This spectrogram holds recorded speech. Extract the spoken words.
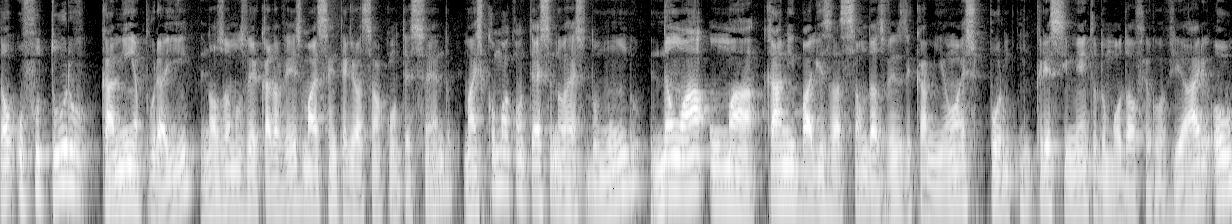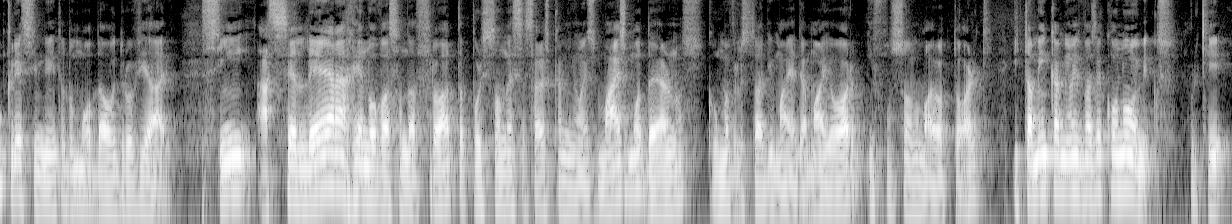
Então, o futuro caminha por aí, nós vamos ver cada vez mais essa integração acontecendo, mas como acontece no resto do mundo, não há uma canibalização das vendas de caminhões por um crescimento do modal ferroviário ou o crescimento do modal hidroviário. Sim, acelera a renovação da frota, pois são necessários caminhões mais modernos, com uma velocidade média maior, em função do maior torque, e também caminhões mais econômicos, porque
